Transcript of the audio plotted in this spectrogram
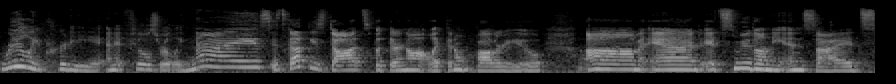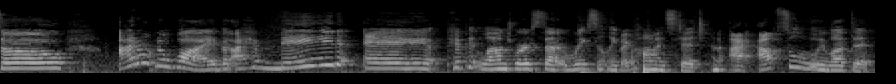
really pretty and it feels really nice. It's got these dots, but they're not like, they don't bother you. Um, and it's smooth on the inside. So I don't know why, but I have made a Pipit loungewear set recently by Common Stitch and I absolutely loved it.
